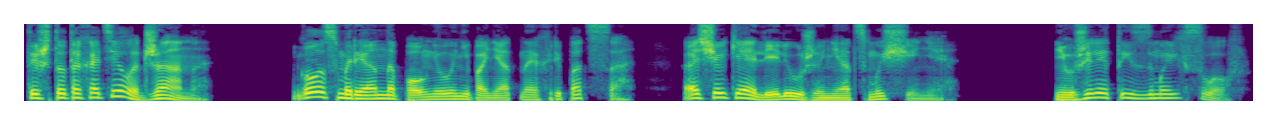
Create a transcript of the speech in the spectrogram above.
«Ты что-то хотела, Джанна?» Голос Мариан наполнила непонятная хрипотца, а щеки олели уже не от смущения. Неужели это из-за моих слов?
